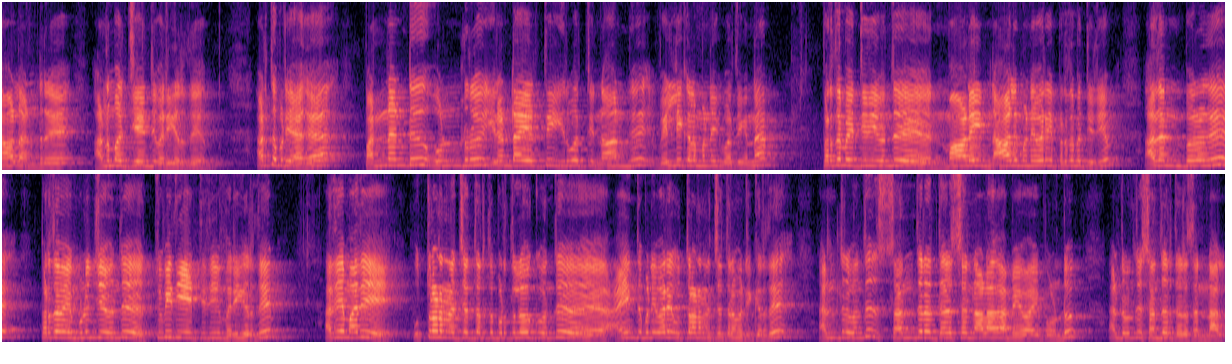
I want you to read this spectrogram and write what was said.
நாலு அன்று அனுமத் ஜெயந்தி வருகிறது. அடுத்தபடியாக பன்னெண்டு ஒன்று இரண்டாயிரத்தி இருபத்தி நான்கு வெள்ளிக்கிழமை அன்னைக்கு பார்த்தீங்கன்னா பிரதமை திதி வந்து மாலை நாலு மணி வரை பிரதம திதியும் அதன் பிறகு பிரதமை முடிஞ்சு வந்து துவிதியை திதியும் வருகிறது. அதே மாதிரி உத்திராட நட்சத்திரத்தை பொறுத்தளவுக்கு வந்து ஐந்து மணி வரை உத்திராட நட்சத்திரம் இருக்கிறது. அன்று வந்து சந்திர தரிசன நாளாக அமைய வாய்ப்பு உண்டு. அன்று வந்து சந்திர தரிசன நாள்.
